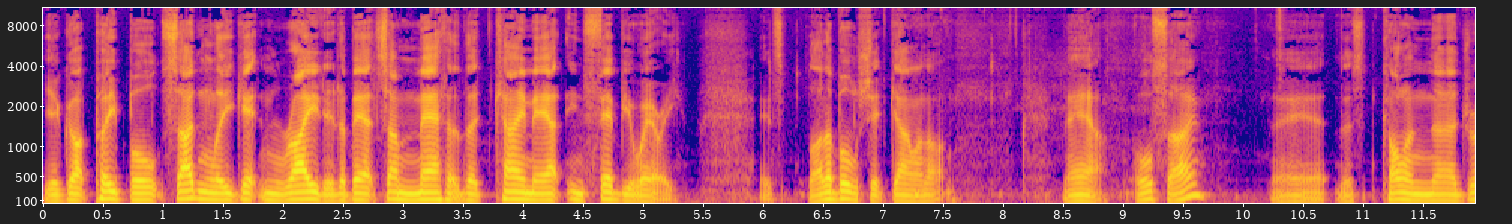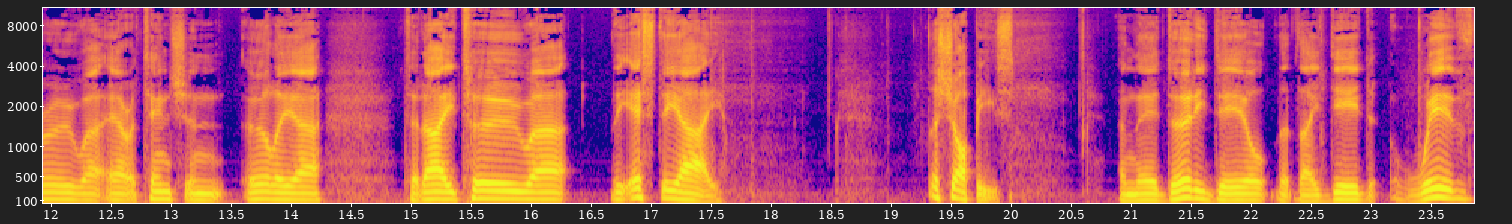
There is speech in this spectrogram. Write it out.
you've got people suddenly getting raided about some matter that came out in February. It's a lot of bullshit going on. Now, also, uh, this, Colin uh, drew uh, our attention earlier today to uh, the SDA, the shoppies, and their dirty deal that they did with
